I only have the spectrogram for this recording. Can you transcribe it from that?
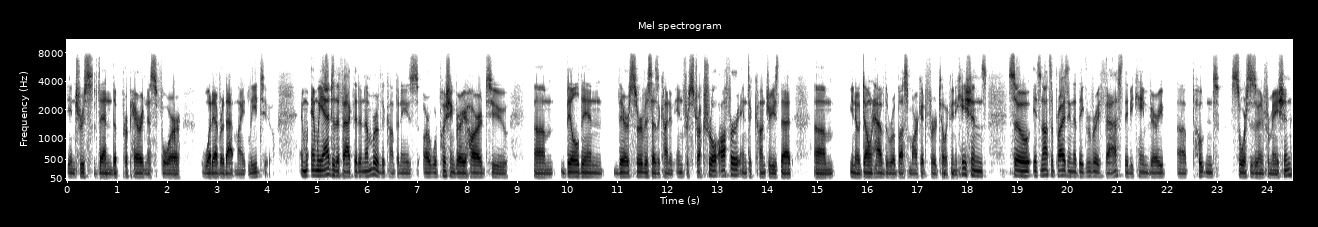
intrusive than the preparedness for whatever that might lead to. And, and we add to the fact that a number of the companies are were pushing very hard to um, build in their service as a kind of infrastructural offer into countries that um, you know don't have the robust market for telecommunications so it's not surprising that they grew very fast they became very uh, potent sources of information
